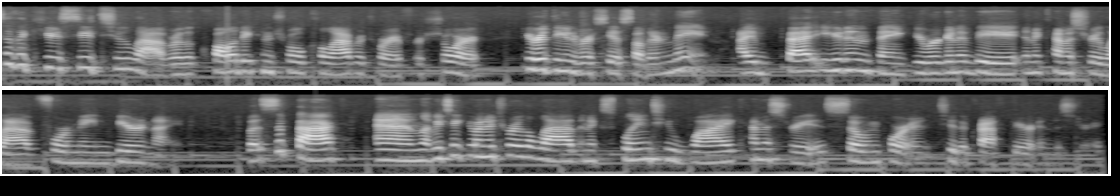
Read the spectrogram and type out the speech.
to the QC2 Lab, or the Quality Control Collaboratory for short, here at the University of Southern Maine. I bet you didn't think you were going to be in a chemistry lab for Maine Beer Night. But sit back and let me take you on a tour of the lab and explain to you why chemistry is so important to the craft beer industry.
